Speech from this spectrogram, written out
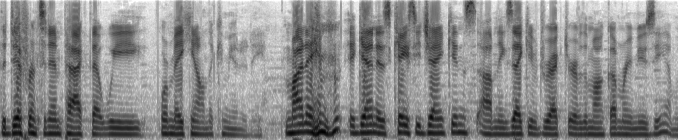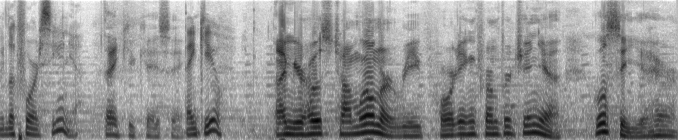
the difference and impact that we we're making on the community. My name again is Casey Jenkins. I'm the executive director of the Montgomery Museum. We look forward to seeing you. Thank you, Casey. Thank you. I'm your host, Tom Wilmer, reporting from Virginia. We'll see you here.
